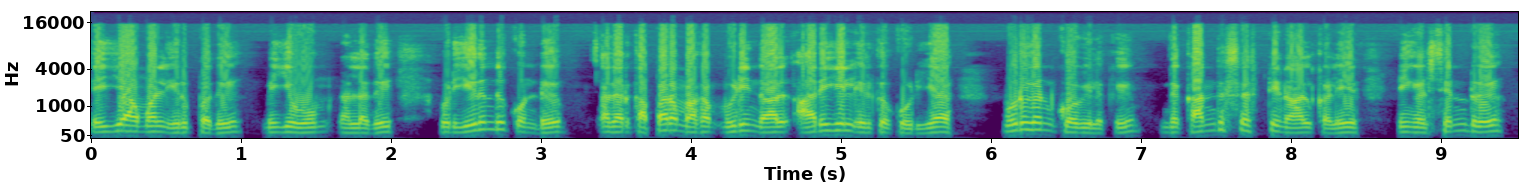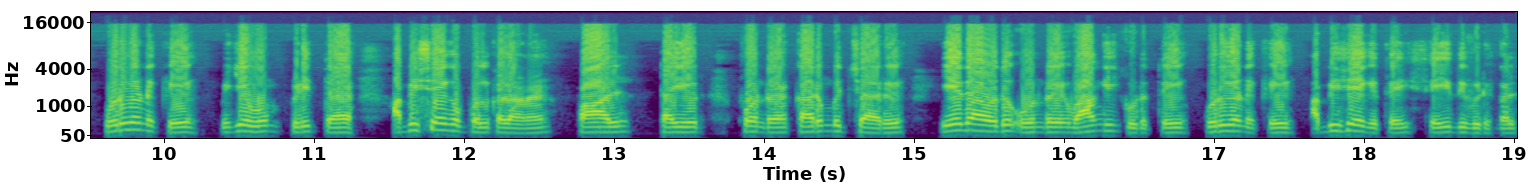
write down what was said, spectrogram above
செய்யாமல் இருப்பது மிகவும் நல்லது. அப்படி இருந்து கொண்டு அதற்கப்புறமாக முடிந்தால் அருகில் இருக்கக்கூடிய முருகன் கோவிலுக்கு இந்த கந்த சஷ்டி நாட்களில் நீங்கள் சென்று முருகனுக்கு மிகவும் பிடித்த அபிஷேக பொருட்களான பால் தயிர் போன்ற கரும்புச்சாறு ஏதாவது ஒன்றை வாங்கி கொடுத்து முருகனுக்கு அபிஷேகத்தை செய்து விடுங்கள்.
